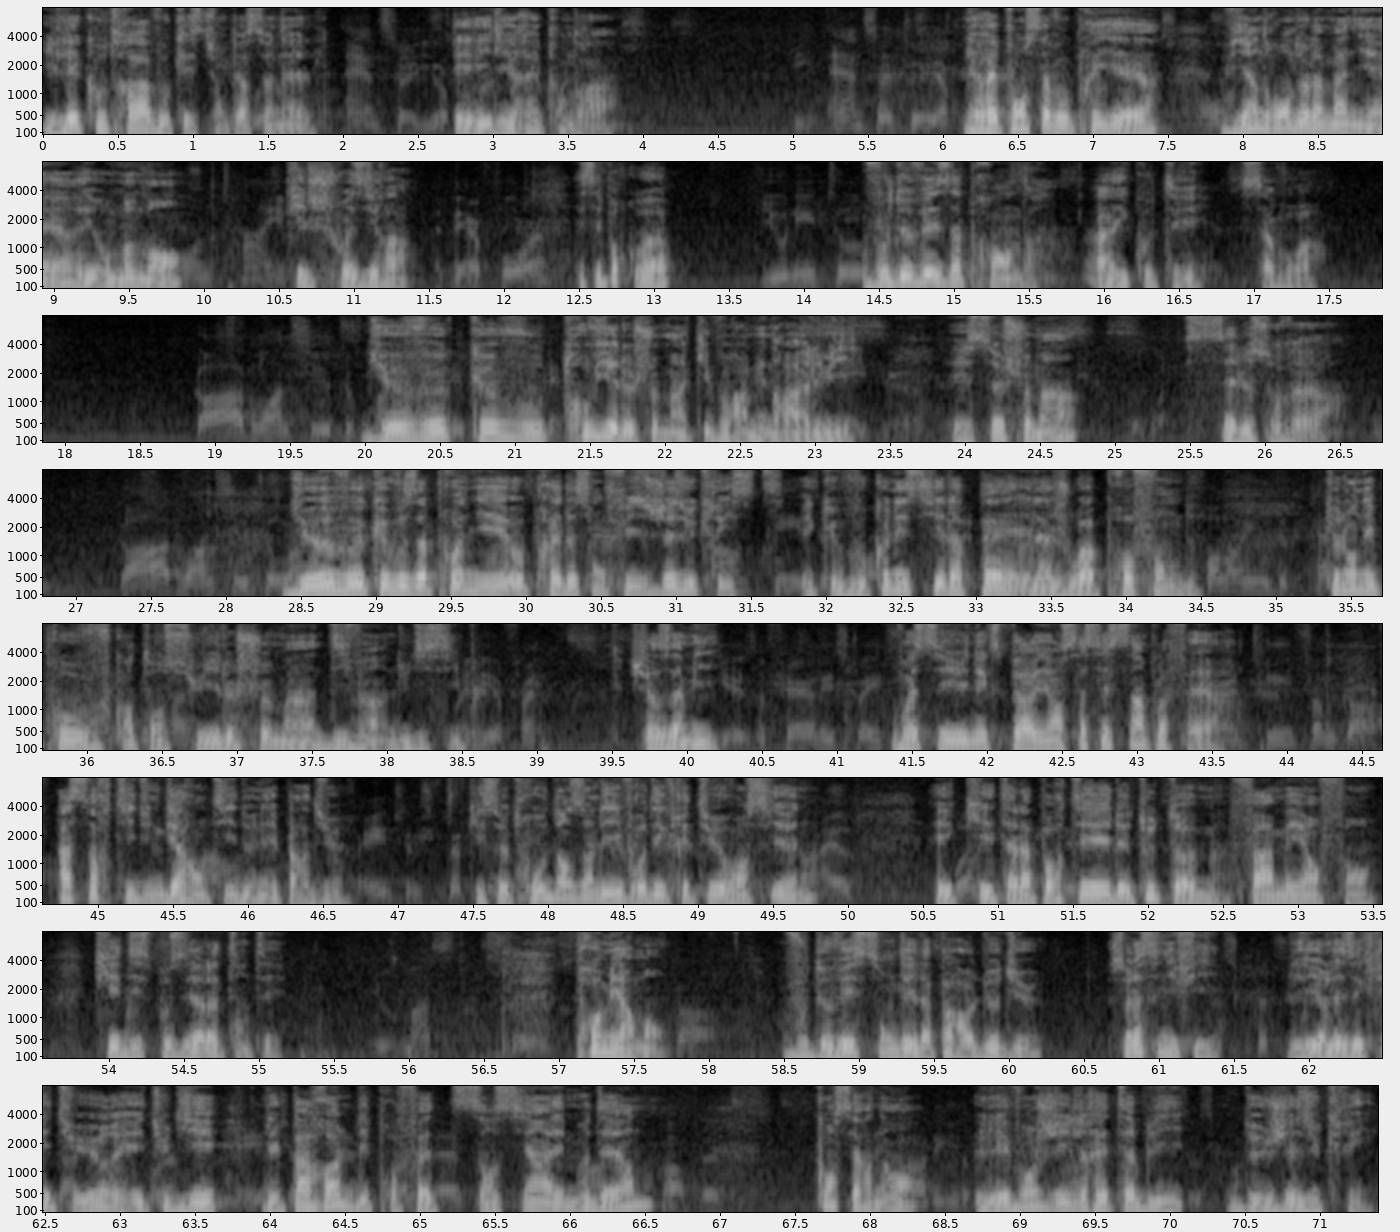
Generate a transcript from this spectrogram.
Il écoutera vos questions personnelles et il y répondra. Les réponses à vos prières viendront de la manière et au moment qu'il choisira. Et c'est pourquoi vous devez apprendre à écouter sa voix. Dieu veut que vous trouviez le chemin qui vous ramènera à lui. Et ce chemin, c'est le Sauveur. Dieu veut que vous appreniez auprès de son Fils Jésus-Christ et que vous connaissiez la paix et la joie profonde que l'on éprouve quand on suit le chemin divin du disciple. Chers amis, voici une expérience assez simple à faire, assortie d'une garantie donnée par Dieu, qui se trouve dans un livre d'écriture ancienne et qui est à la portée de tout homme, femme et enfant qui est disposé à la tenter. Premièrement, vous devez sonder la parole de Dieu. Cela signifie lire les Écritures et étudier les paroles des prophètes anciens et modernes concernant l'évangile rétabli de Jésus-Christ.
